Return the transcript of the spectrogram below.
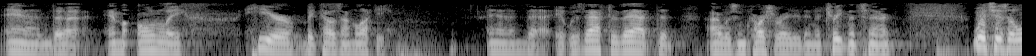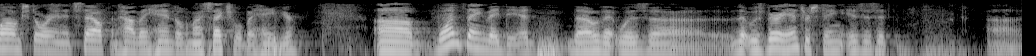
and uh, am only here because I'm lucky. And uh, it was after that that I was incarcerated in a treatment center which is a long story in itself and how they handled my sexual behavior. Uh, one thing they did, though, that was uh, that was very interesting is is that uh,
